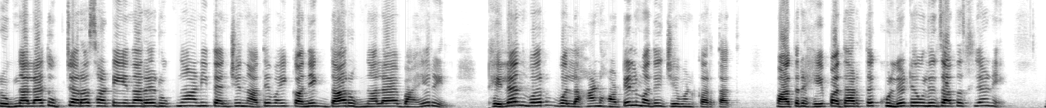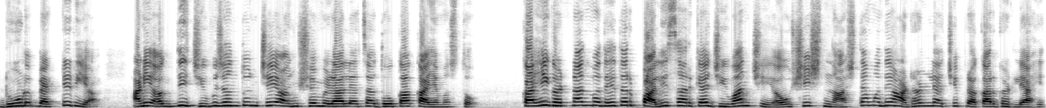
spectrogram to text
रुग्णालयात उपचारासाठी येणारे रुग्ण आणि त्यांचे नातेवाईक अनेकदा रुग्णालयाबाहेरील ठेल्यांवर व लहान हॉटेलमध्ये जेवण करतात. मात्र हे पदार्थ खुले ठेवले जात असल्याने धूळ बॅक्टेरिया आणि अगदी जीवजंतूंचे अंश मिळाल्याचा धोका कायम असतो. काही घटनांमध्ये तर पालीसारख्या जीवांचे अवशेष नाश्त्यामध्ये आढळल्याचे प्रकार घडले आहेत.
